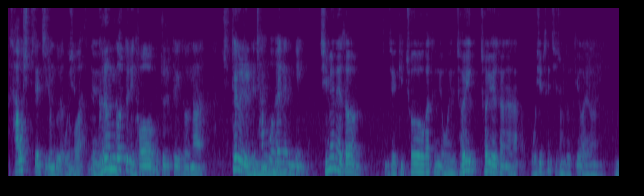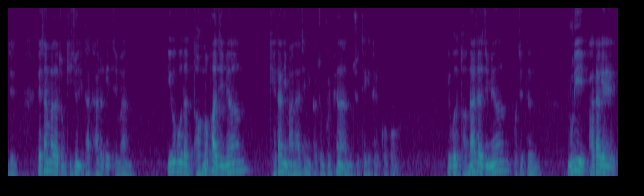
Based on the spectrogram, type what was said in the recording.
4, 50cm 정도였던 50, 것 같은데 네, 그런 한 것들이 더 목조주택에서나 주택을 지을 때 음. 참고해야 되는 게 있나요? 지면에서 이제 기초 같은 경우에는 저희 저희 회사는 한 50cm 정도 뛰어요. 이제 회사마다 좀 기준이 다 다르겠지만 이거보다 더 높아지면 계단이 많아지니까 좀 불편한 주택이 될 거고 이거보다 더 낮아지면 어쨌든 물이 바닥에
